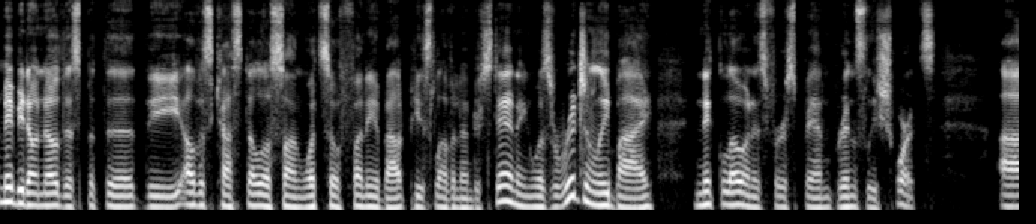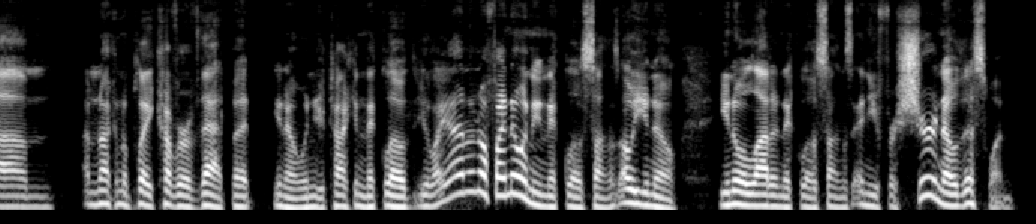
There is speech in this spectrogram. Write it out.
maybe don't know this, but the the Elvis Costello song "What's So Funny About Peace, Love, and Understanding" was originally by Nick Lowe and his first band Brinsley Schwarz. Um, I'm not going to play a cover of that, but you know, when you're talking Nick Lowe, you're like, I don't know if I know any Nick Lowe songs. Oh, you know, you know a lot of Nick Lowe songs, and you for sure know this one.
